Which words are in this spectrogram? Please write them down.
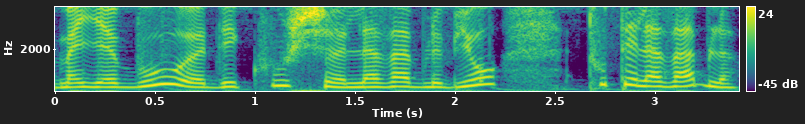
Mayabou, euh, des couches lavables bio. Tout est lavable?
